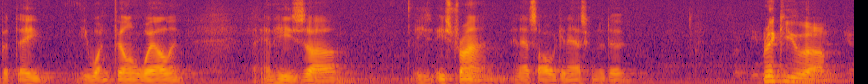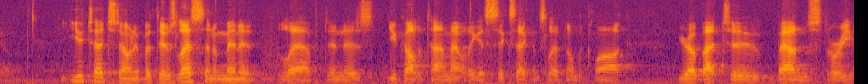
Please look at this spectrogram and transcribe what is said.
but they he wasn't feeling well, and and he's uh, he's, he's trying, and that's all we can ask him to do. Rick, you, um, you touched on it, but there's less than a minute left, and there's, you call a timeout with, I guess, six seconds left on the clock. You're up by two, Bowden's three.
